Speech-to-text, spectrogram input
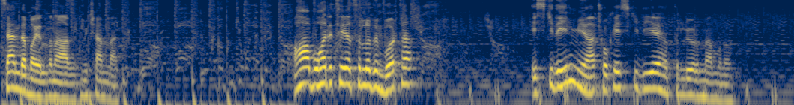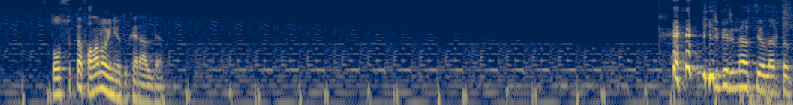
Sen de bayıldın abi mükemmel. Aa bu haritayı hatırladım bu harita. Eski değil mi ya? Çok eski diye hatırlıyorum ben bunu. Dostlukta falan oynuyorduk herhalde. Birbirine atıyorlar topu.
